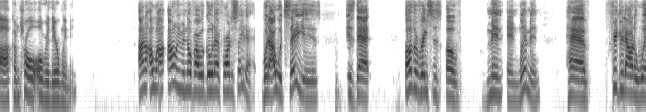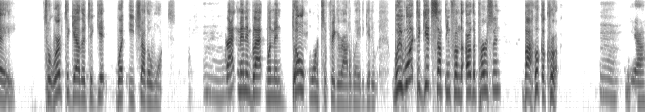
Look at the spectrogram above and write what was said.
uh, control over their women? I don't. I, I don't even know if I would go that far to say that. What I would say is, is that other races of men and women have figured out a way to work together to get what each other wants. Mm. Black men and black women don't want to figure out a way to get it. We want to get something from the other person by hook or crook. Mm. Yeah.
